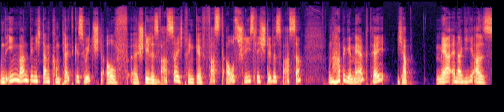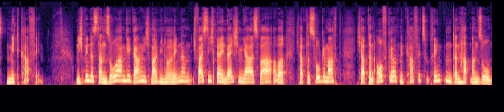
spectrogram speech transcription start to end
und irgendwann bin ich dann komplett geswitcht auf äh, stilles Wasser. Ich trinke fast ausschließlich stilles Wasser und habe gemerkt, hey, ich habe mehr Energie als mit Kaffee. Und ich bin das dann so angegangen, ich mag mich noch erinnern, ich weiß nicht mehr in welchem Jahr es war, aber ich habe das so gemacht, ich habe dann aufgehört mit Kaffee zu trinken und dann hat man so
